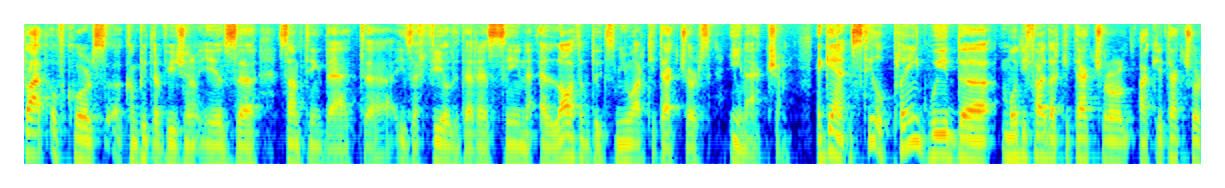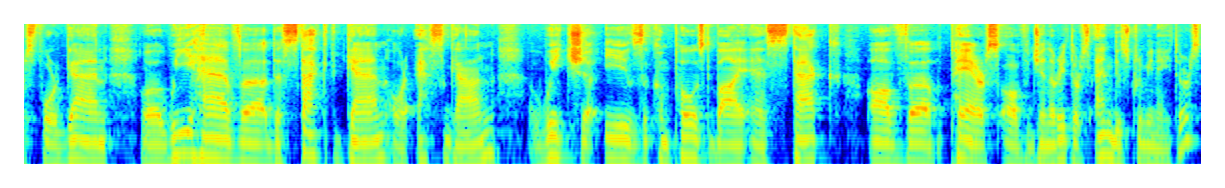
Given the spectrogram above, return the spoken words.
But of course, uh, computer vision is uh, something that uh, is a field that has seen a lot of these new architectures in action. Again, still playing with uh, modified architectural architectures for GAN, uh, we have the stacked GAN or SGAN, which is composed by a stack of uh, pairs of generators and discriminators.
